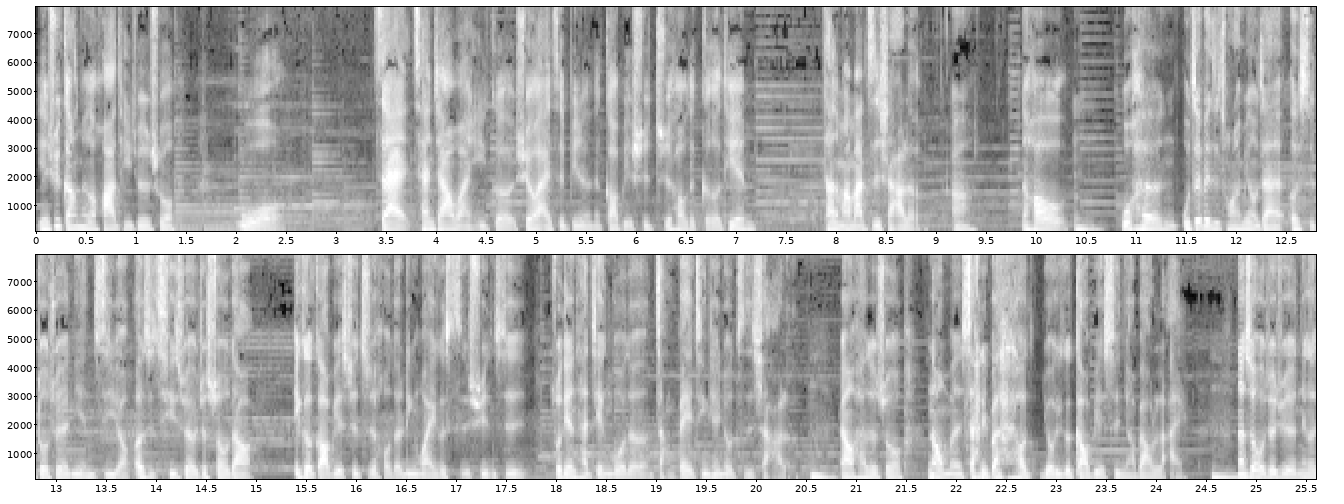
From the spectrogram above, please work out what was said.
延续刚刚那个话题，就是说我在参加完一个血友艾滋病人的告别式之后的隔天，他的妈妈自杀了啊。然后，嗯，我很，我这辈子从来没有在二十多岁的年纪哦，二十七岁我就收到。一个告别式之后的另外一个死讯是昨天才见过的长辈，今天就自杀了。嗯，然后他就说：“那我们下礼拜还要有一个告别式，你要不要来？”嗯，那时候我就觉得那个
